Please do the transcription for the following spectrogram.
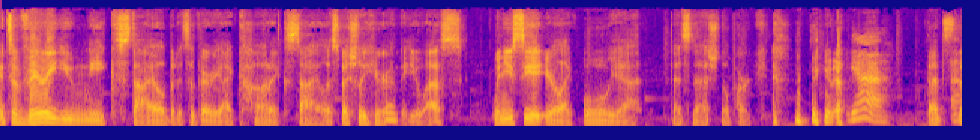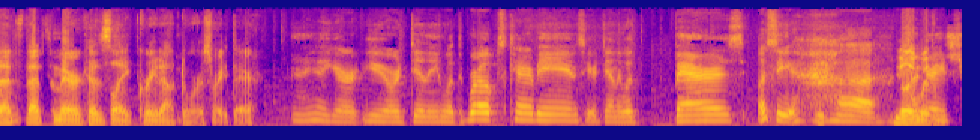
It's a very unique style, but it's a very iconic style, especially here in the U.S. When you see it, you're like, "Oh yeah, that's national park." you know, yeah. that's Um, that's that's America's like great outdoors right there. Know, you're you're dealing with ropes, carabines. You're dealing with bears. Let's see. Uh, Dealing with-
